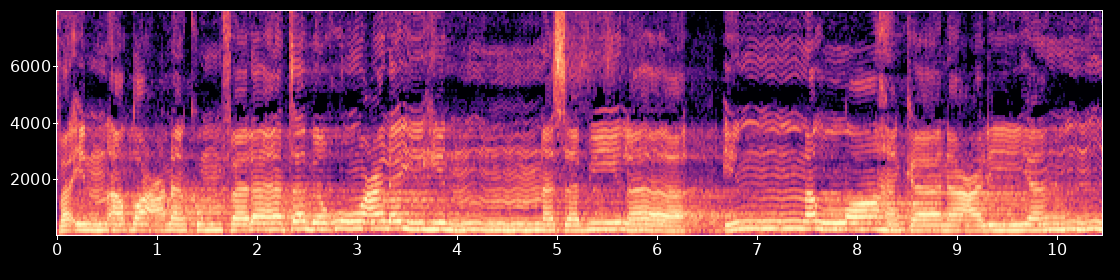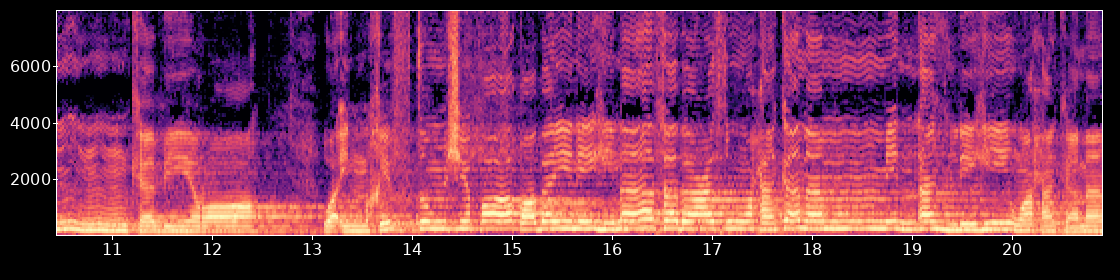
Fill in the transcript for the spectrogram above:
فإن أطعنكم فلا تبغوا عليهن سبيلا إن الله كان عليا كبيرا وإن خفتم شقاق بينهما فابعثوا حكما من أهله وحكما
